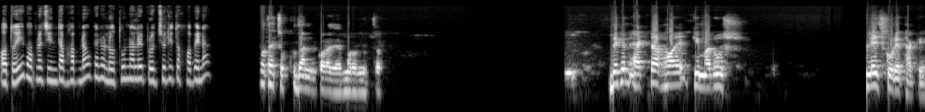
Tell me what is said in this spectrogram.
অতএব আপনার চিন্তা ভাবনাও কেন নতুন আলোয় প্রজ্বলিত হবে না? কোথায় চক্ষুদান করা যায় মরণোত্তর? দেখেন একটা হয় কি মানুষ প্লেজ করে থাকে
